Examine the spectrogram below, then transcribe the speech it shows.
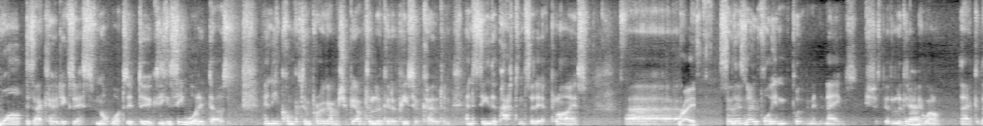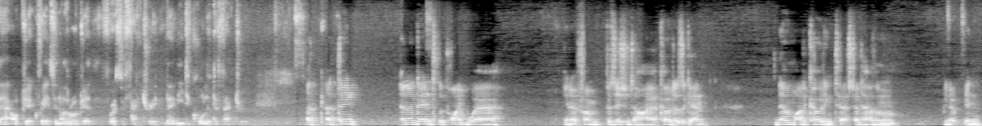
why does that code exist? Not what does it do? Because you can see what it does. Any competent programmer should be able to look at a piece of code and, and see the patterns that it applies. Uh, right so there's no point in putting them in the names. You should just be able to look at it and go, well, that, that object creates another object, therefore it's a factory. I don't need to call it a factory. I, I think, and I'm getting to the point where, you know, if I'm positioned to hire coders again, never mind a coding test, I'd have them, you know, in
